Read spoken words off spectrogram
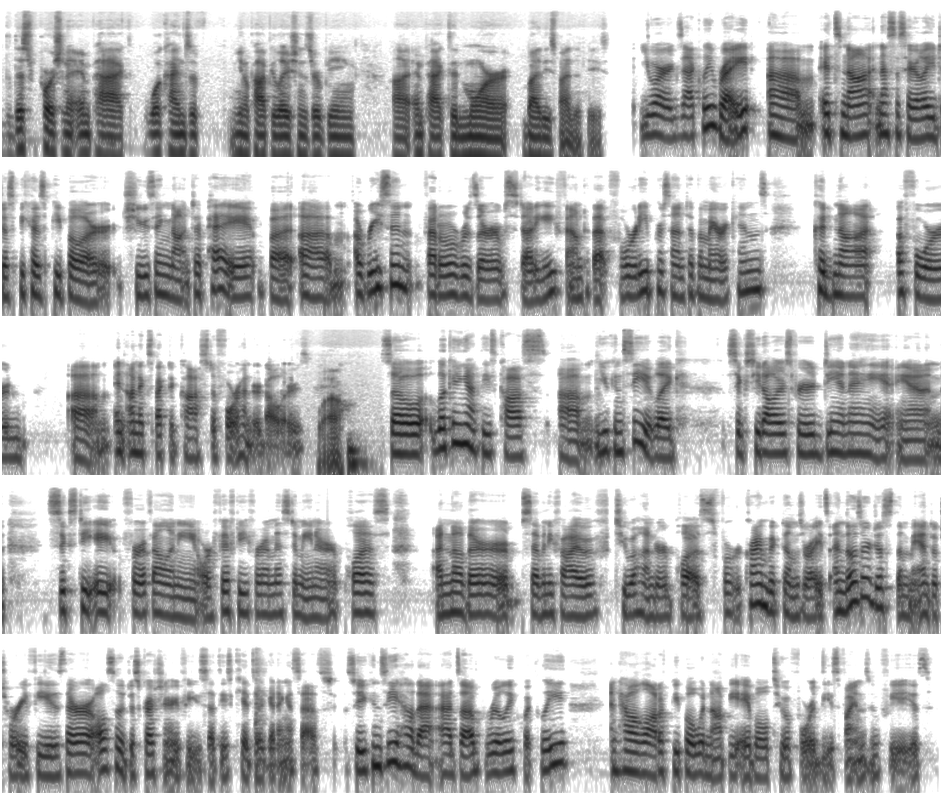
the disproportionate impact? What kinds of you know populations are being uh, impacted more by these fines and fees? You are exactly right. Um, it's not necessarily just because people are choosing not to pay, but um, a recent Federal Reserve study found that 40% of Americans could not afford um, an unexpected cost of $400. Wow. So, looking at these costs, um, you can see like $60 for DNA and 68 for a felony or 50 for a misdemeanor plus another 75 to 100 plus for crime victims rights and those are just the mandatory fees. There are also discretionary fees that these kids are getting assessed. So you can see how that adds up really quickly and how a lot of people would not be able to afford these fines and fees.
